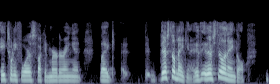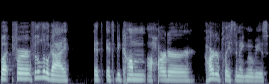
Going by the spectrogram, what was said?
A24 is fucking murdering it. Like they're still making it. They're still an angle. But for for the little guy, it it's become a harder harder place to make movies.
